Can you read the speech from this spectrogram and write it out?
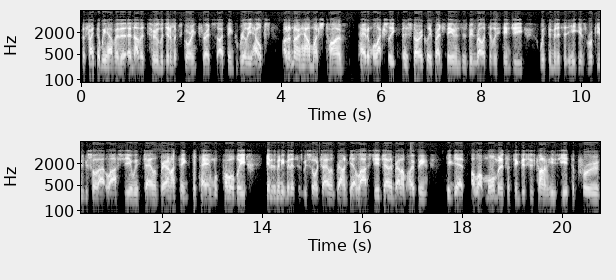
the fact that we have a, another two legitimate scoring threats, I think, really helps. I don't know how much time Tatum will actually. Historically, Brad Stevens has been relatively stingy with the minutes that he gives rookies. We saw that last year with Jaylen Brown. I think that Tatum will probably get as many minutes as we saw Jaylen Brown get last year. Jaylen Brown, I'm hoping he get a lot more minutes. I think this is kind of his year to prove.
